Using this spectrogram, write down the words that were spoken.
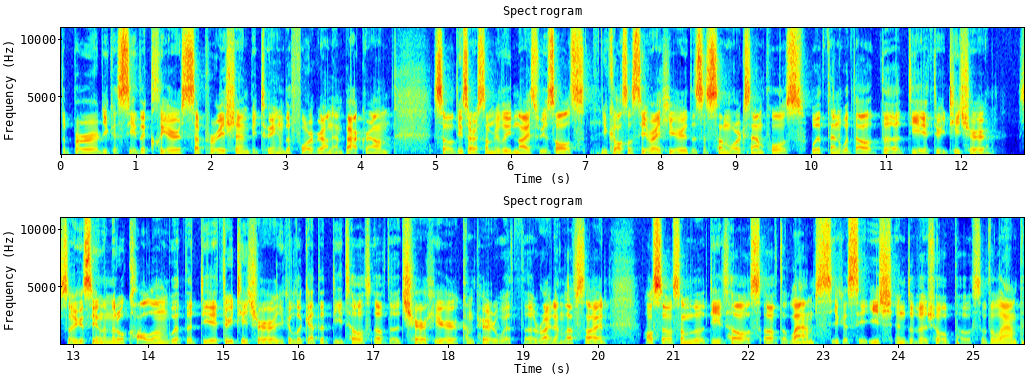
the bird. You can see the clear separation between the foreground and background. So these are some really nice results. You can also see right here, this is some more examples with and without the DA3 teacher. So you can see in the middle column with the DA3 teacher, you can look at the details of the chair here compared with the right and left side. Also some of the details of the lamps. You can see each individual post of the lamp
